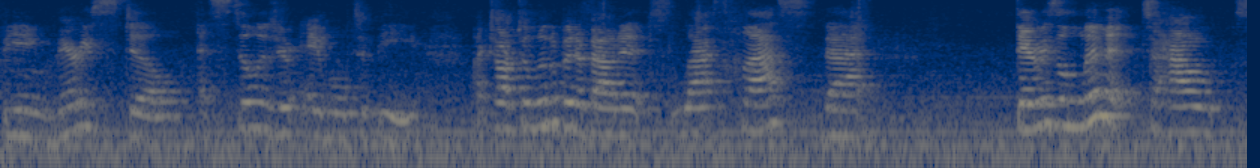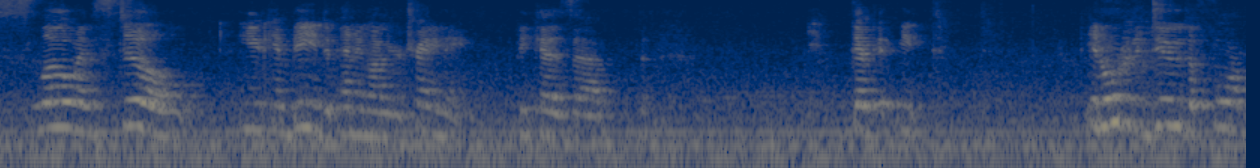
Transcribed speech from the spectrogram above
being very still, as still as you're able to be. I talked a little bit about it last class that there is a limit to how slow and still you can be depending on your training because uh, there, in order to do the form,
